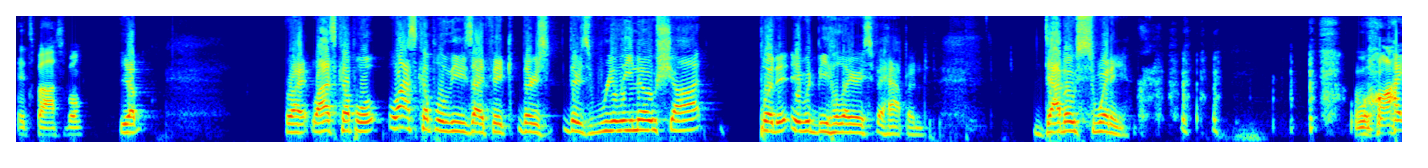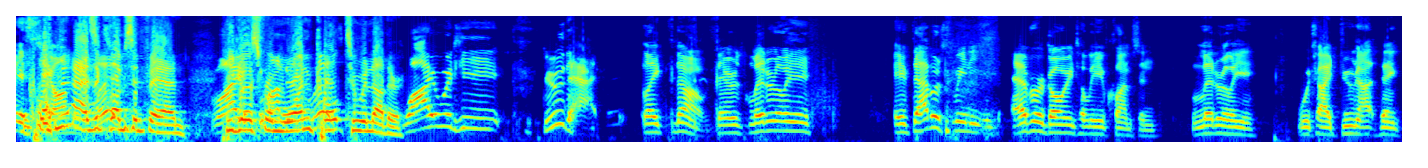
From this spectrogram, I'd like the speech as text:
It's possible. Yep. Right. Last couple. Last couple of these, I think there's there's really no shot but it, it would be hilarious if it happened. Dabo Swinney. Why is he on as list? a Clemson fan? Why he goes from one cult to another. Why would he do that? Like, no, there's literally if Dabo Swinney is ever going to leave Clemson, literally, which I do not think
